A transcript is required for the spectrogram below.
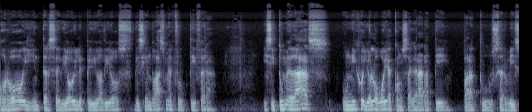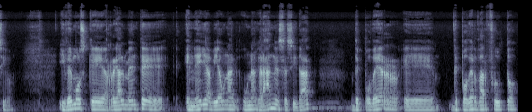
oró y intercedió y le pidió a Dios diciendo, hazme fructífera. Y si tú me das un hijo, yo lo voy a consagrar a ti para tu servicio. Y vemos que realmente en ella había una, una gran necesidad de poder, eh, de poder dar fruto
